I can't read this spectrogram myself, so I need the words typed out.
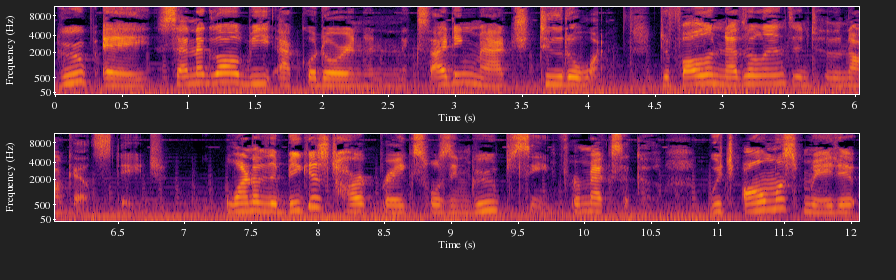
Group A, Senegal beat Ecuador in an exciting match 2 to 1 to follow Netherlands into the knockout stage. One of the biggest heartbreaks was in Group C for Mexico, which almost made it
